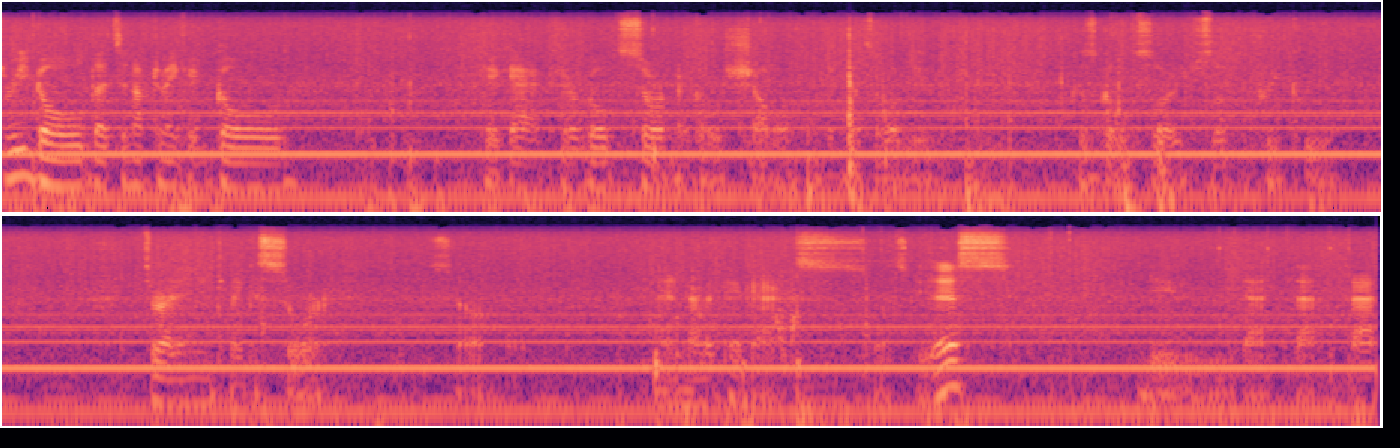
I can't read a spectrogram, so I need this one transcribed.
three gold. That's enough to make a gold pickaxe or a gold sword and a gold shovel. That's what I'll do. Because gold swords look pretty cool. That's right, I need to make a sword. So, and have a pickaxe. So let's do this. Do that, that, that.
